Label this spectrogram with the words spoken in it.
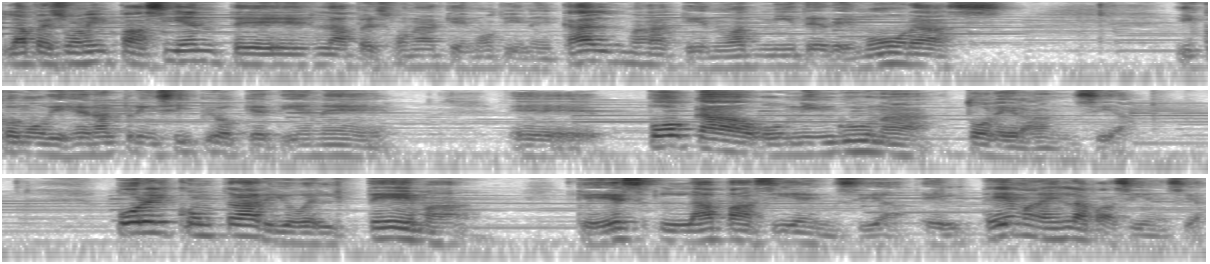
La persona impaciente es la persona que no tiene calma, que no admite demoras y como dijera al principio que tiene eh, poca o ninguna tolerancia. Por el contrario, el tema que es la paciencia. El tema es la paciencia.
